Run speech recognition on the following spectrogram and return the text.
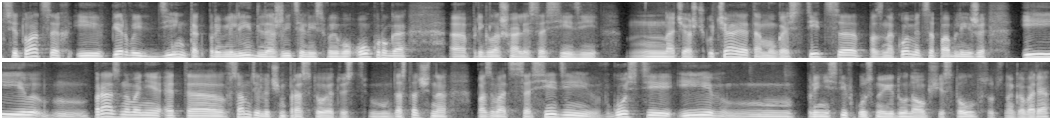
ситуациях. И в первый день так провели для жителей своего округа, э, приглашали соседей на чашечку чая, там угоститься, познакомиться поближе. И празднование это в самом деле очень простое. То есть достаточно позвать соседей в гости и принести вкусную еду на общий стол, собственно говоря,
